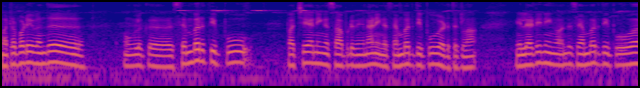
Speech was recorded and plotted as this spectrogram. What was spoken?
மற்றபடி வந்து உங்களுக்கு செம்பருத்தி பூ பச்சையாக நீங்கள் சாப்பிடுவீங்கன்னா நீங்கள் செம்பருத்தி பூவை எடுத்துக்கலாம். இல்லாட்டி நீங்கள் வந்து செம்பருத்தி பூவை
